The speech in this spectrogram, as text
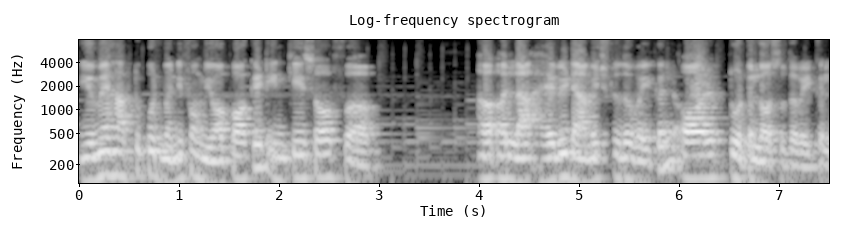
you may have to put money from your pocket in case of uh, a, a heavy damage to the vehicle or total loss of the vehicle.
